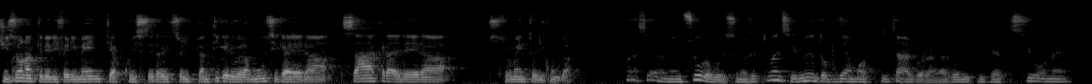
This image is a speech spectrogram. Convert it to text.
ci sono anche dei riferimenti a queste tradizioni più antiche dove la musica era sacra ed era strumento di cura. Ma se- non solo questo, ma se tu pensi che noi dobbiamo a Pitagora la codificazione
